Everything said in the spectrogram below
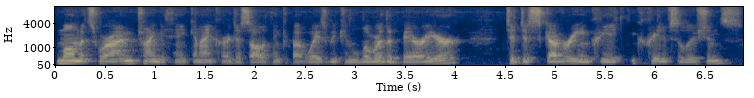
moments where I'm trying to think, and I encourage us all to think about ways we can lower the barrier to discovery and create creative solutions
